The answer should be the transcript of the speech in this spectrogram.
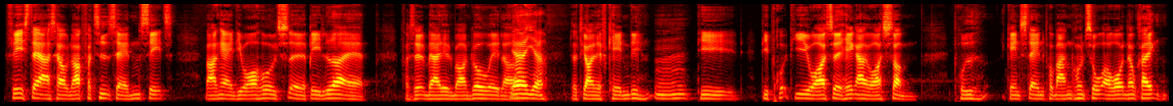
fleste af os har jo nok fra tid til anden set mange af de Warhols øh, billeder af for eksempel Marilyn Monroe eller, Ja, ja. eller John F. Kennedy. Mm. De, de, de er jo også, hænger jo også som prydgenstande på mange kontorer rundt omkring.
